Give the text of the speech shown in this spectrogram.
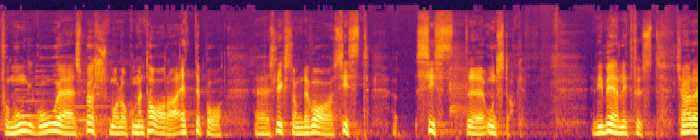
få mange gode spørsmål og kommentarer etterpå, eh, slik som det var sist, sist eh, onsdag. Vi ber litt først. Kjære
